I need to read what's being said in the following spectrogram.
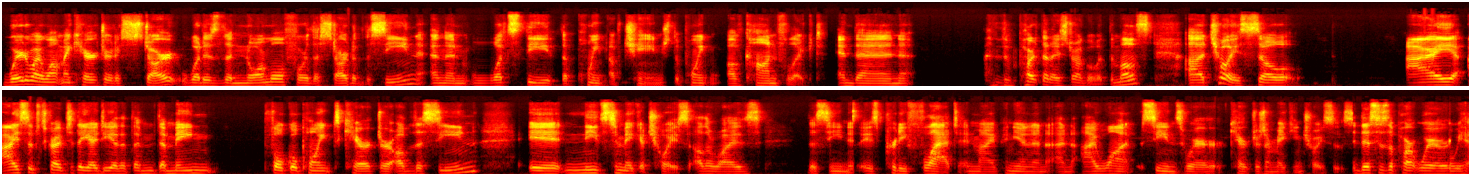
where do I want my character to start? What is the normal for the start of the scene? And then what's the the point of change, the point of conflict? And then the part that I struggle with the most, uh, choice. So I I subscribe to the idea that the the main focal point character of the scene it needs to make a choice. Otherwise the scene is, pretty flat in my opinion and, and i want scenes where characters are making choices. This is the part where we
